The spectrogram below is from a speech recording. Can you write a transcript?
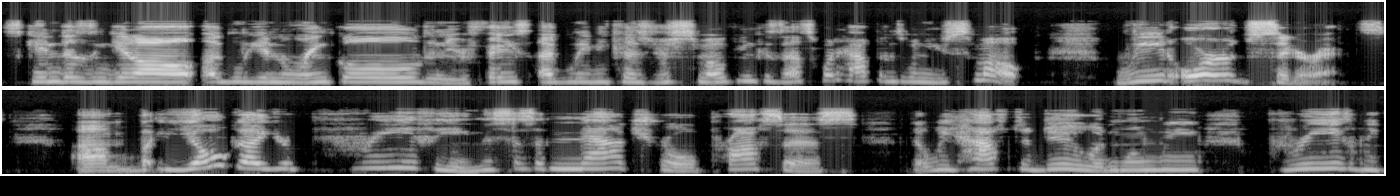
skin doesn't get all ugly and wrinkled and your face ugly because you're smoking because that's what happens when you smoke weed or cigarettes. Um, but yoga you're breathing. This is a natural process that we have to do and when we breathe, we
